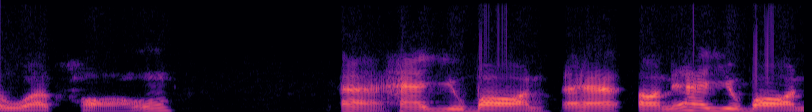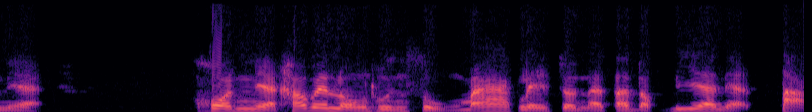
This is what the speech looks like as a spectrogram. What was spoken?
ตัวของอ่า high yield bond นะฮะตอนนี้ high yield bond เนี่ยคนเนี่ยเข้าไปลงทุนสูงมากเลยจนอัตราดอกเบี้ยเนี่ยต่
